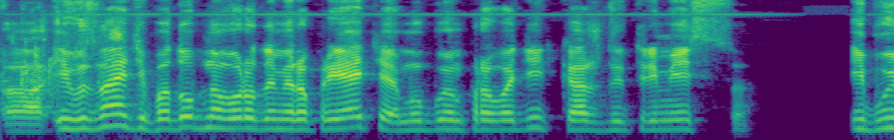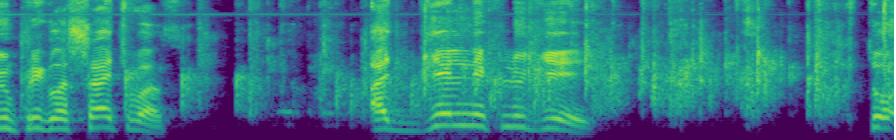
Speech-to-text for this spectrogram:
А, и вы знаете, подобного рода мероприятия мы будем проводить каждые три месяца. И будем приглашать вас, отдельных людей, кто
